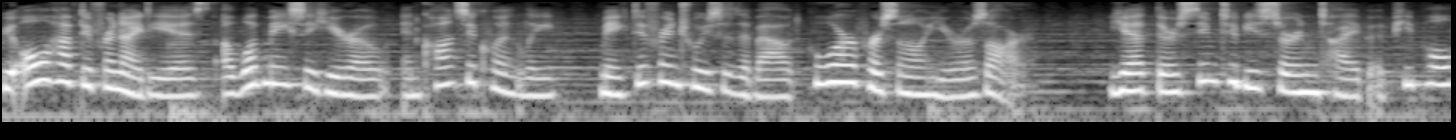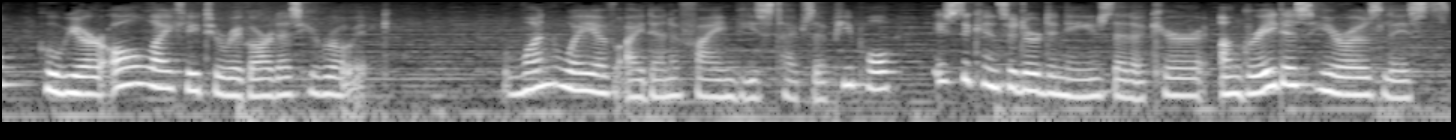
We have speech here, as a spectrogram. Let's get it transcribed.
we all have different ideas of what makes a hero and consequently make different choices about who our personal heroes are. Yet there seem to be certain type of people who we are all likely to regard as heroic. One way of identifying these types of people is to consider the names that occur on greatest heroes lists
